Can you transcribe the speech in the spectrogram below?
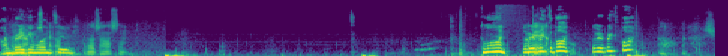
I'm breaking one too. him. That was awesome. Come on, let me break the I'm block. cool. Let me break the block. Oh my gosh.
